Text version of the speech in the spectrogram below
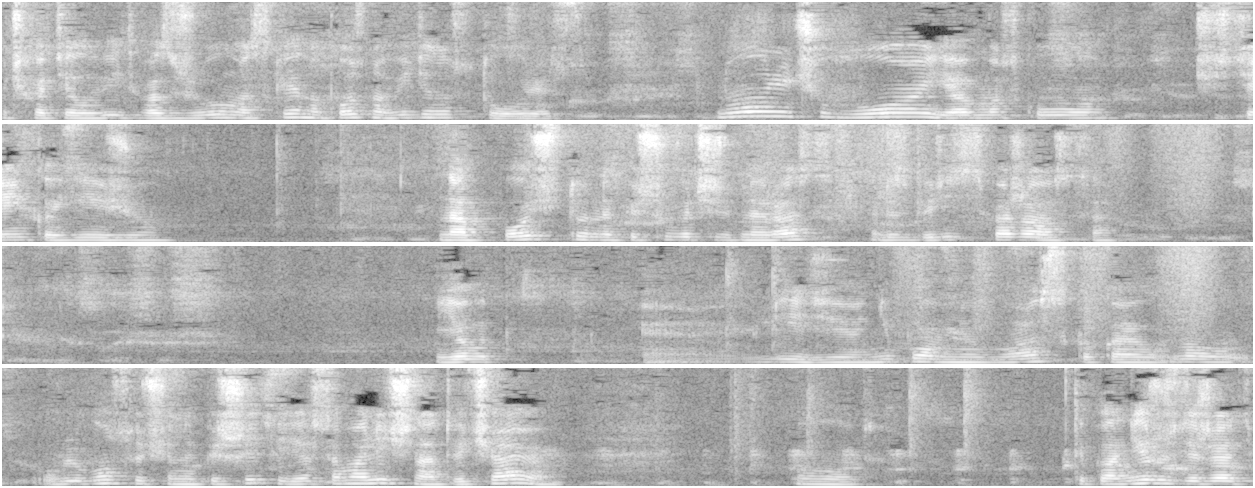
Очень хотела увидеть вас вживую в Москве, но поздно увидела сторис. Ну, ничего, я в Москву частенько езжу. На почту напишу в очередной раз. Разберитесь, пожалуйста. Я вот, э, Лидия, не помню вас, какая... Ну, в любом случае напишите. Я сама лично отвечаю. Вот. Ты планируешь держать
